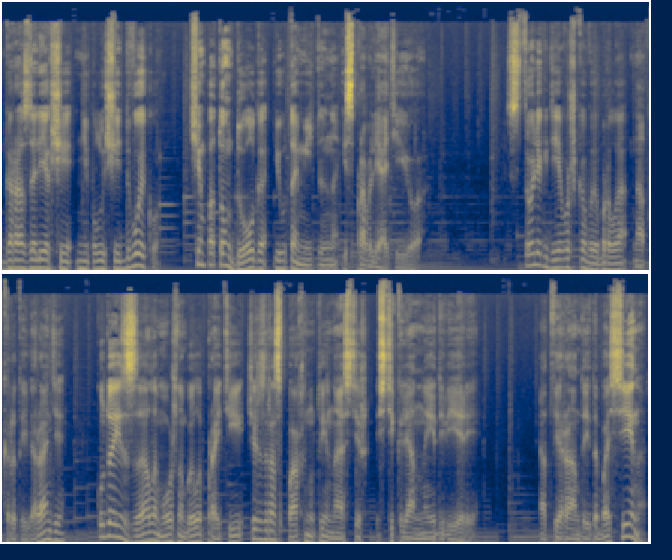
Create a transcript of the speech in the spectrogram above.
Гораздо легче не получить двойку, чем потом долго и утомительно исправлять ее. Столик девушка выбрала на открытой веранде, куда из зала можно было пройти через распахнутые настежь стеклянные двери. От веранды до бассейна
